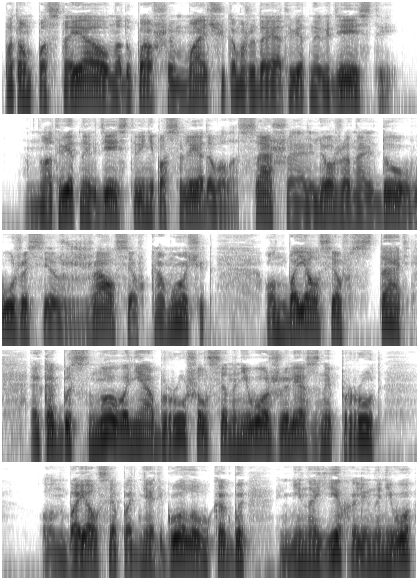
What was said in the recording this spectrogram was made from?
потом постоял над упавшим мальчиком, ожидая ответных действий. Но ответных действий не последовало. Саша, лежа на льду, в ужасе сжался в комочек. Он боялся встать, как бы снова не обрушился на него железный пруд. Он боялся поднять голову, как бы не наехали на него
